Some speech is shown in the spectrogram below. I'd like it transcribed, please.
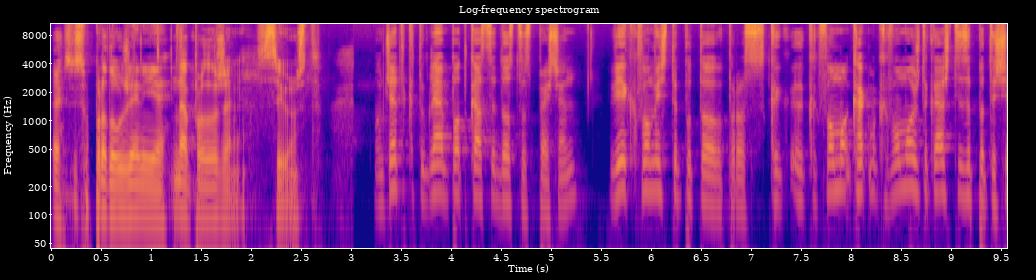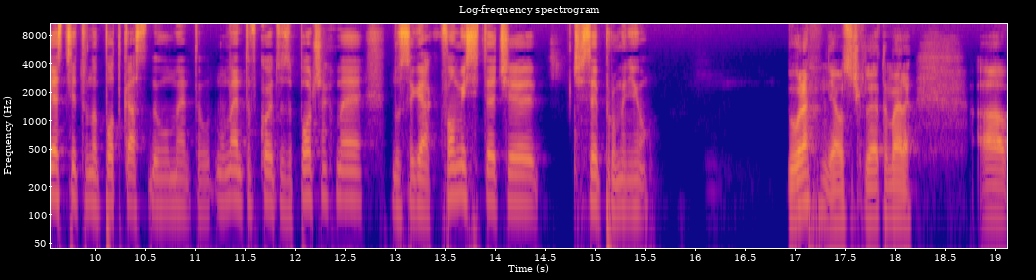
Е. Смисъл продължение. Да, продължение, със сигурност. Момчета, като гледам подкаст е доста успешен. Вие какво мислите по този въпрос? Как, какво, как, какво може да кажете за пътешествието на подкаста до момента? От момента, в който започнахме до сега. Какво мислите, че, че се е променило? Добре, няма всички гледате мене. А,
